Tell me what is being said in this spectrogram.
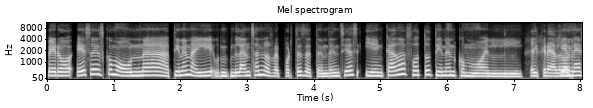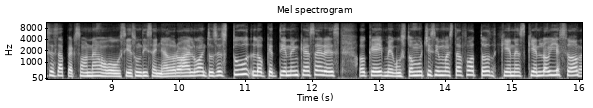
Pero ese es como una, tienen ahí, mm, lanzan los reportes de tendencias y en cada foto tienen como el, El creador. quién es esa persona o si es un diseñador o algo. Entonces tú lo que tienen que hacer es, ok, me gustó muchísimo esta foto, quién es, quién lo hizo,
